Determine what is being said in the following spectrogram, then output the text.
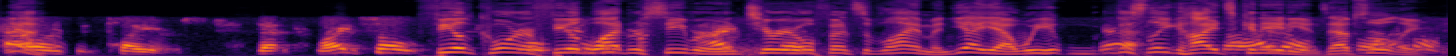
talented players. that right. So Field corner, so, field wide receiver, I- interior so- offensive lineman. Yeah, yeah. We yeah, this league hides so Canadians. Absolutely. don't-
